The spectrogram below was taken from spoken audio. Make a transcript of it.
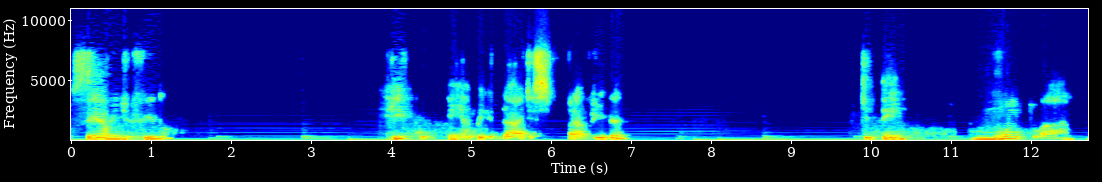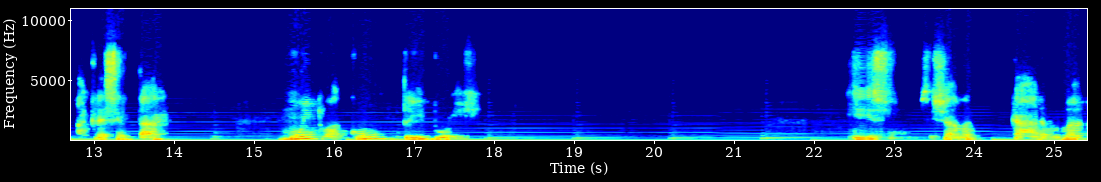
Você é um indivíduo rico em habilidades para a vida, que tem muito a acrescentar, muito a contribuir. Isso se chama Karma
